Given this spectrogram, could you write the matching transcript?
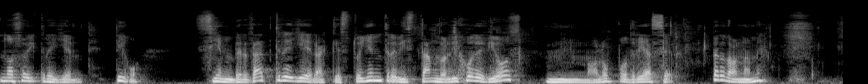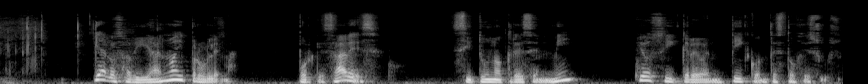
No soy creyente. Digo, si en verdad creyera que estoy entrevistando al Hijo de Dios, no lo podría hacer. Perdóname. Ya lo sabía, no hay problema. Porque sabes, si tú no crees en mí, yo sí creo en ti, contestó Jesús.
